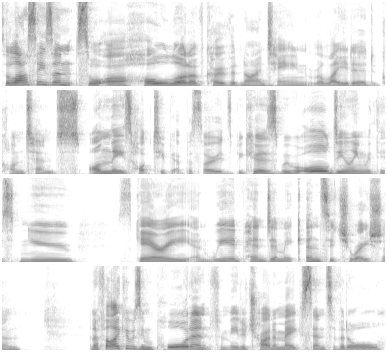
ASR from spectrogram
So, last season saw a whole lot of COVID 19 related content on these hot tip episodes because we were all dealing with this new, scary, and weird pandemic and situation. And I felt like it was important for me to try to make sense of it all,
